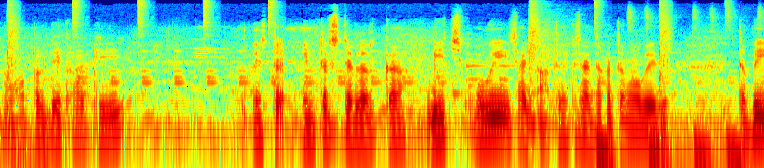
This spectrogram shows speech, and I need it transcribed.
तो वहाँ पर देखा कि इंटरस्टेलर का बीच मूवी शायद आते साथ ख़त्म हो गई थी तभी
